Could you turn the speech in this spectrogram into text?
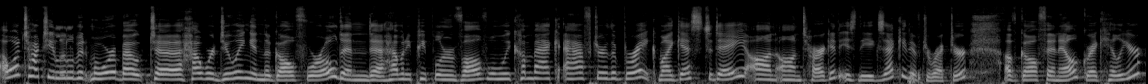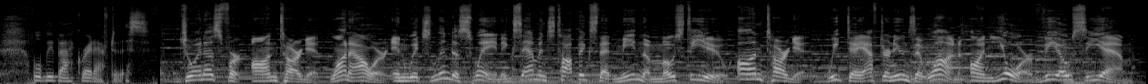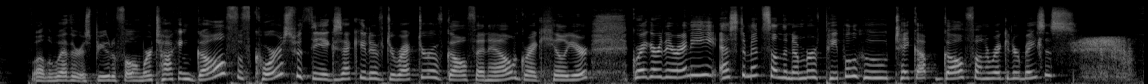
I want to talk to you a little bit more about uh, how we're doing in the golf world and uh, how many people are involved when we come back after the break. My guest today on On Target is the Executive Director of Golf NL, Greg Hillier. We'll be back right after this. Join us for On Target, one hour in which Linda Swain examines topics that mean the most to you. On Target, weekday afternoons at 1 on your VOCM. Well, the weather is beautiful, and we're talking golf, of course, with the executive director of Golf NL, Greg Hillier. Greg, are there any estimates on the number of people who take up golf on a regular basis?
